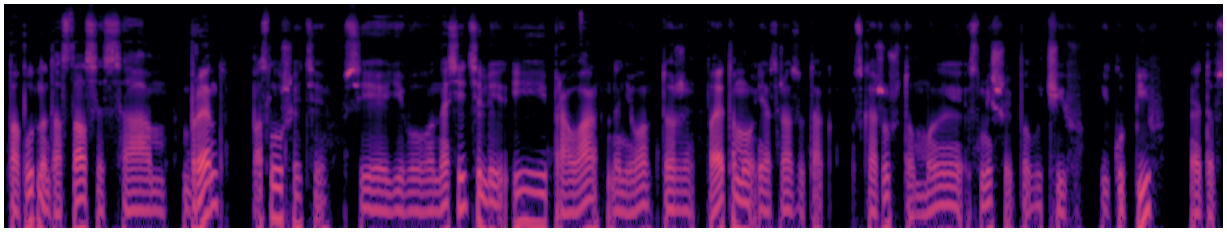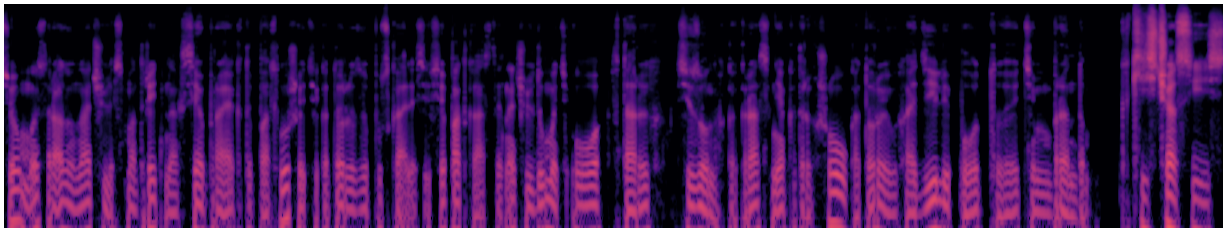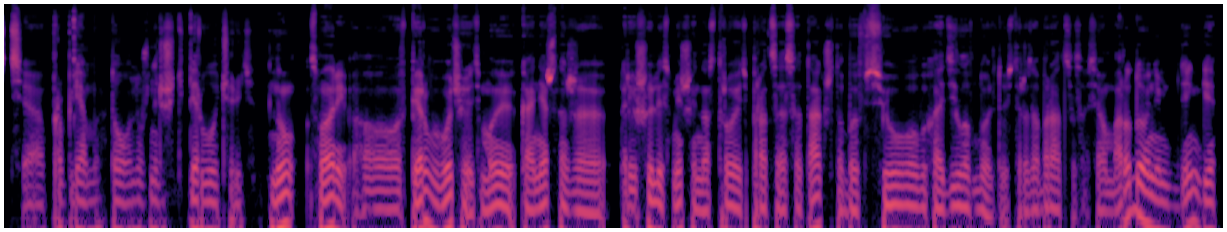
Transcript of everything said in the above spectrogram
попутно достался сам бренд, послушайте, все его носители и права на него тоже. Поэтому я сразу так скажу, что мы с Мишей, получив и купив это все, мы сразу начали смотреть на все проекты «Послушайте», которые запускались, и все подкасты, и начали думать о вторых сезонах как раз некоторых шоу, которые выходили под этим брендом какие сейчас есть э, проблемы, то нужно решить в первую очередь? Ну, смотри, а, в первую очередь мы, конечно же, решили с Мишей настроить процессы так, чтобы все выходило в ноль, то есть разобраться со всем оборудованием, деньги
